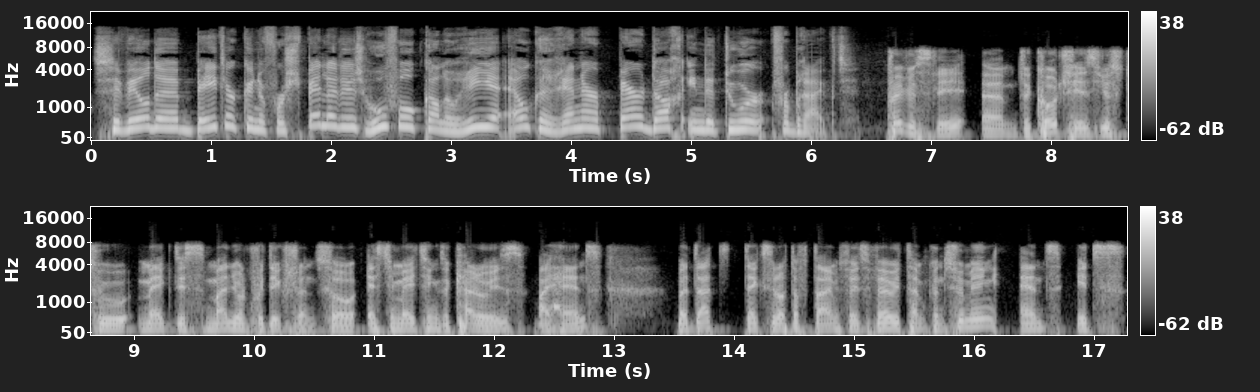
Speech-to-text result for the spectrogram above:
Ze wilden beter kunnen voorspellen dus hoeveel calorieën elke renner per dag in de Tour verbruikt. Previously, um, the coaches used to make this manual prediction, so estimating the calories by hand. But that takes a lot of time, so it's very time consuming, and it's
